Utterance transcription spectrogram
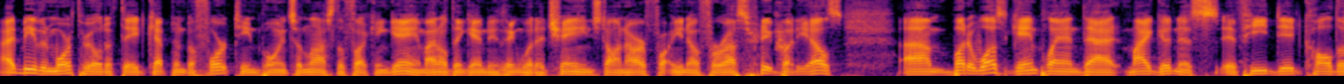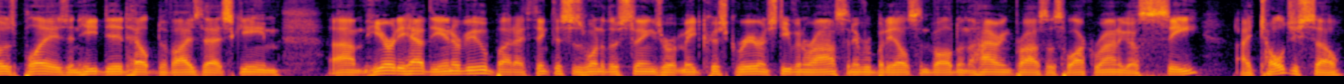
I'd be even more thrilled if they'd kept them to 14 points and lost the fucking game. I don't think anything would have changed on our, you know, for us or anybody else. Um, but it was a game plan that, my goodness, if he did call those plays and he did help devise that scheme, um, he already had the interview. But I think this is one of those things where it made Chris Grier and Stephen Ross and everybody else involved in the hiring process walk around and go, "See, I told you so."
